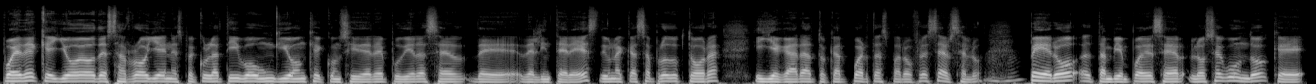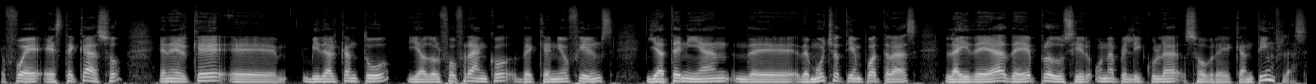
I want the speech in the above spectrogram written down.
Puede que yo desarrolle en especulativo un guion que considere pudiera ser de, del interés de una casa productora y llegar a tocar puertas para ofrecérselo, pero eh, también puede ser lo segundo, que fue este caso en el que eh, Vidal Cantú y Adolfo Franco de Kenio Films ya tenían de, mucho tiempo atrás la idea de producir una película sobre cantinflas.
